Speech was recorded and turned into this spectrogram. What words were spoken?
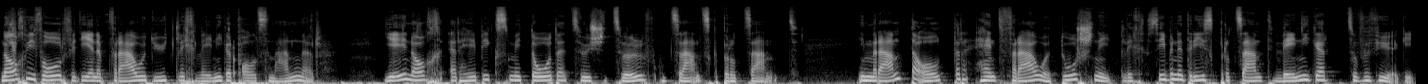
Nach wie vor verdienen die Frauen deutlich weniger als Männer. Je nach Erhebungsmethode zwischen 12 und 20 Prozent. Im Rentenalter haben Frauen durchschnittlich 37 Prozent weniger zur Verfügung.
